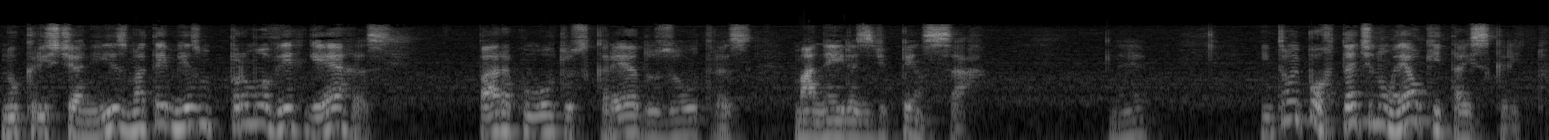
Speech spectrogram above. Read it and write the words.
no cristianismo, até mesmo promover guerras para com outros credos, outras maneiras de pensar. Né? Então o importante não é o que está escrito.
